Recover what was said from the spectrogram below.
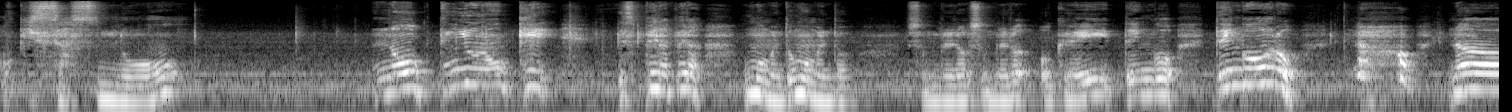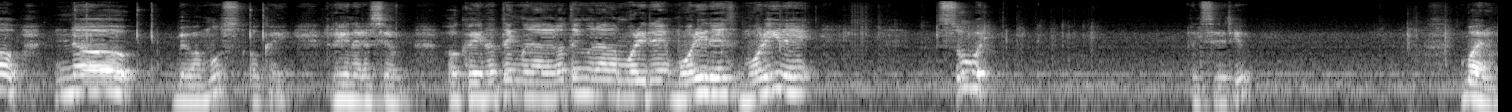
O quizás no. No, tío, no, ¿qué? Espera, espera. Un momento, un momento. Sombrero, sombrero. Ok, tengo... ¡Tengo oro! No, no, no. Bebamos. Ok. Regeneración. Ok, no tengo nada, no tengo nada. Moriré, moriré, moriré. Sube. ¿En serio? Bueno,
